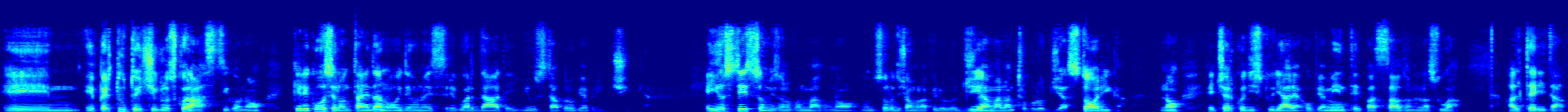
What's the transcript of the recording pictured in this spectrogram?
e, ehm, e, per tutto il ciclo scolastico, no? che le cose lontane da noi devono essere guardate giusta propria principia. E io stesso mi sono formato no? non solo diciamo, la filologia, ma l'antropologia storica, no? e cerco di studiare ovviamente il passato nella sua alterità.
